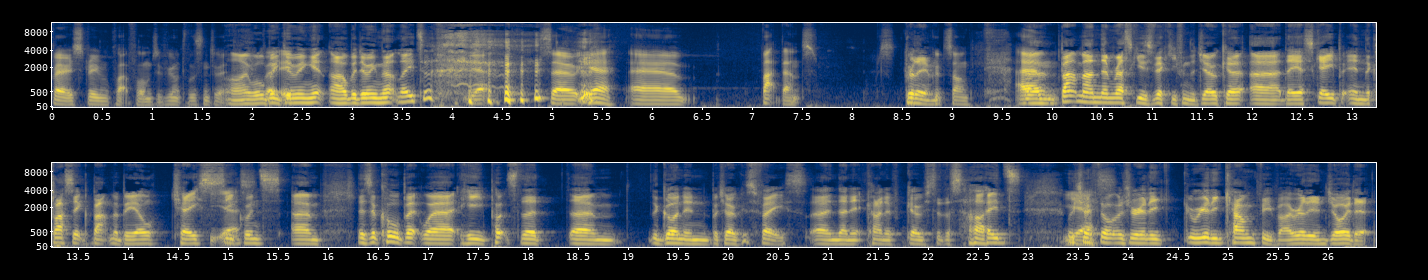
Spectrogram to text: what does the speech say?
various streaming platforms if you want to listen to it. I will But be it- doing it. I'll be doing that later. Yeah. so yeah, um, Bat Dance. Brilliant. Good song. Um, Um, Batman then rescues Vicky from the Joker. Uh, they escape in the classic Batmobile chase Yes. sequence. Um, there's a cool bit where he puts the um, the gun in Joker's face, and then it kind of goes to the sides, which I thought was really really campy, but I really enjoyed it.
